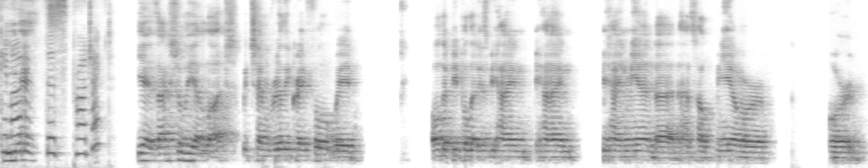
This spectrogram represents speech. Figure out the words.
came yes. out of this project? Yes, actually a lot, which I'm really grateful with all the people that is behind behind behind me and uh, that has helped me or or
